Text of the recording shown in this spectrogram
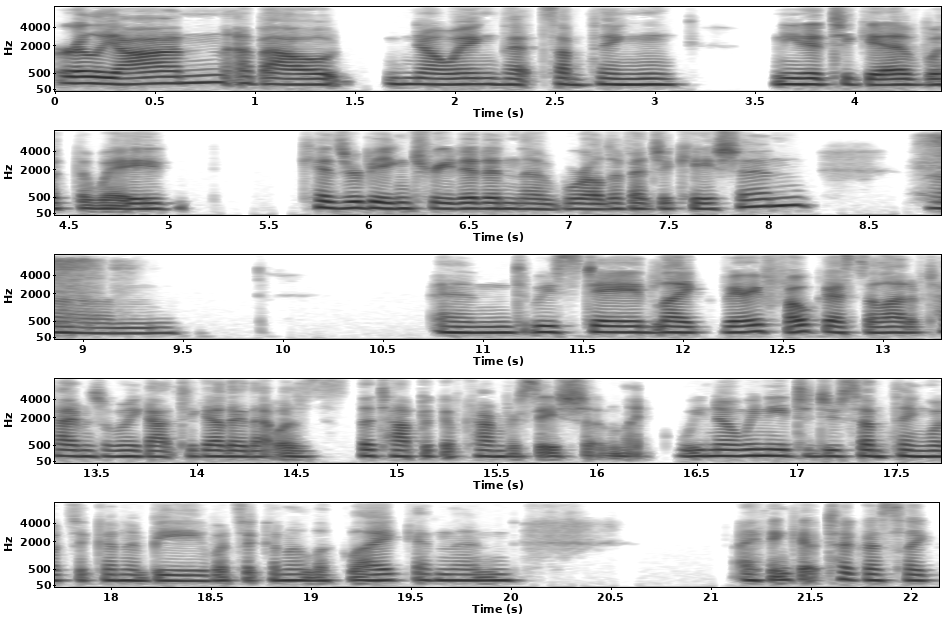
early on about knowing that something needed to give with the way kids were being treated in the world of education. Um, and we stayed like very focused a lot of times when we got together. That was the topic of conversation like we know we need to do something. What's it going to be? What's it going to look like? And then i think it took us like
